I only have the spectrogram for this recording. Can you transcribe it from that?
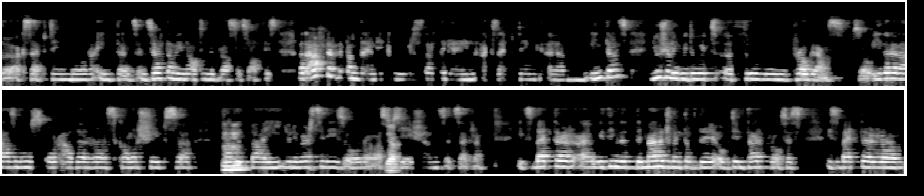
uh, accepting more interns and certainly not in the Brussels office. But after the pandemic, we will start again accepting um, interns. Usually we do it uh, through programs. So either Erasmus or other uh, scholarships uh, funded mm-hmm. by universities or associations, yeah. etc. It's better. Uh, we think that the management of the of the entire process is better um,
